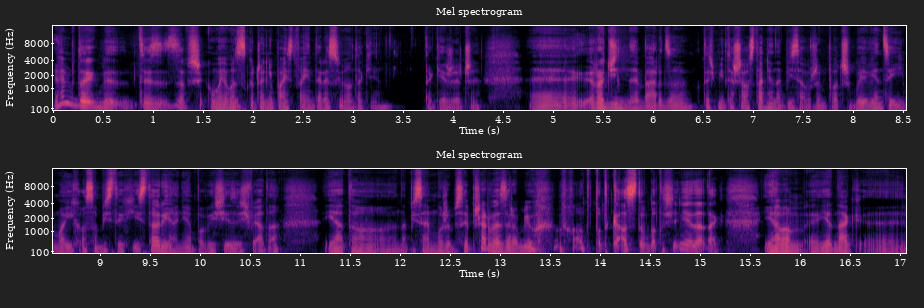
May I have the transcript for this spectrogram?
Ja wiem, to jakby to jest zawsze ku mojemu zaskoczeniu Państwa interesują takie takie rzeczy. E, rodzinne bardzo. Ktoś mi też ostatnio napisał, że potrzebuje więcej moich osobistych historii, a nie opowieści ze świata. Ja to napisałem mu, żeby sobie przerwę zrobił od podcastu, bo to się nie da tak. Ja mam jednak e,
